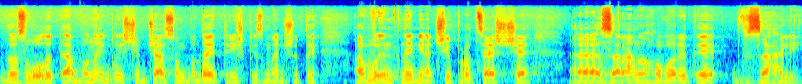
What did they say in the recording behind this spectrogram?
дозволити або найближчим часом бодай трішки зменшити вимкнення? Чи про це ще е, зарано говорити взагалі?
